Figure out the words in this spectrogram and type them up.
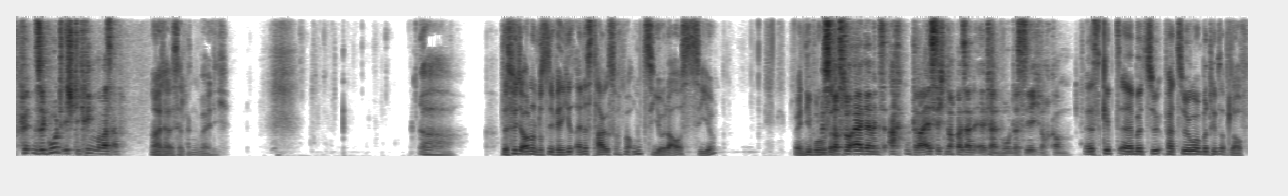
Finden sie gut, ich, die kriegen mal was ab. Ah, da ist ja langweilig. Ah. Das wird ja auch noch lustig, wenn ich jetzt eines Tages noch mal umziehe oder ausziehe. Wenn die Du bist doch so einer, der mit 38 noch bei seinen Eltern wohnt, das sehe ich noch kommen. Es gibt äh, Bezö- Verzögerung im Betriebsablauf.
